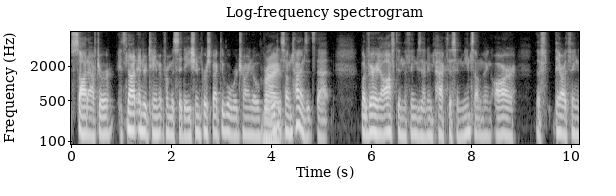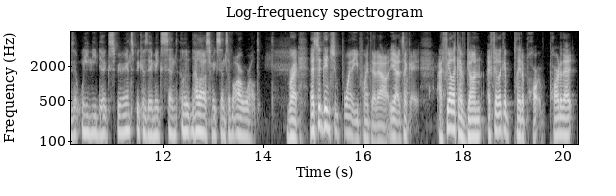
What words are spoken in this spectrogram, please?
sought after it's not entertainment from a sedation perspective where we're trying to avoid Right. sometimes it's that but very often the things that impact us and mean something are the f- they are things that we need to experience because they make sense allow us to make sense of our world Right. That's a good point that you point that out. Yeah, it's like I- feel like I've done. I feel like I played a part part of that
